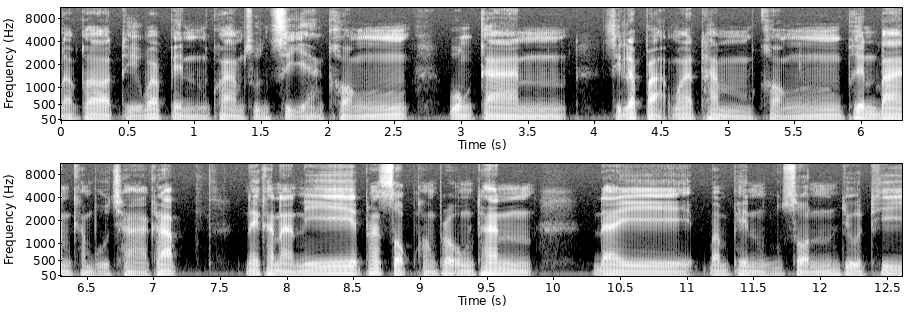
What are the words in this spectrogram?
แล้วก็ถือว่าเป็นความสูญเสียของวงการ ศิลปะวัฒนธรรมของเพื่อนบ้านกัมพูชาครับ ในขณะนี้พระศพของพระองค์ท่านได้บำเพ็ญกุศลอยู่ที่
